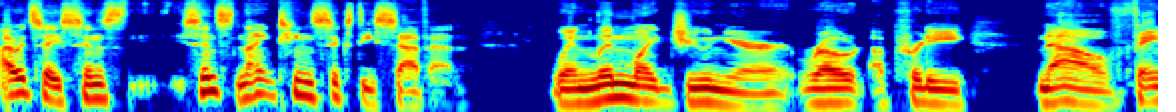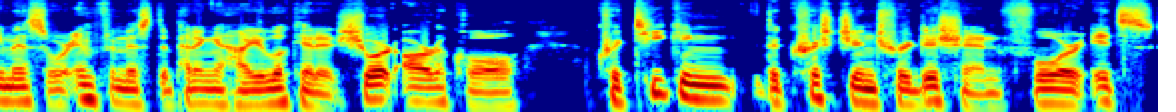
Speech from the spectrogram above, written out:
I would say since, since 1967, when Lynn White Jr. wrote a pretty now famous or infamous, depending on how you look at it, short article critiquing the Christian tradition for its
